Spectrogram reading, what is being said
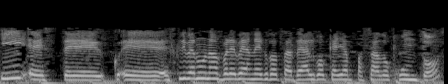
y este eh, escriban una breve anécdota de algo que hayan pasado juntos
